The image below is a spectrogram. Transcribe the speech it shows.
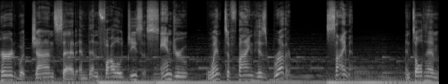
heard what John said and then followed Jesus. Andrew went to find his brother, Simon, and told him,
